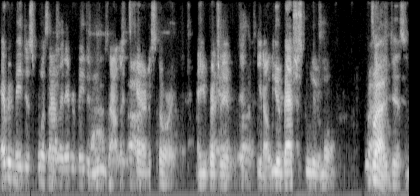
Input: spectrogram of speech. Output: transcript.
Every major sports outlet, every major news outlet is carrying a story, and you virtually, you know, you embarrass your school even more. So Right. it just,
